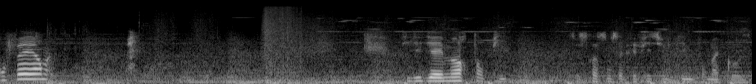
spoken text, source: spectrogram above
On ferme Si Lydia est morte, tant pis. Ce sera son sacrifice ultime pour ma cause.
